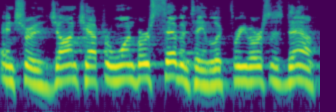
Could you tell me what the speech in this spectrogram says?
and truth. John chapter 1, verse 17. Look three verses down.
